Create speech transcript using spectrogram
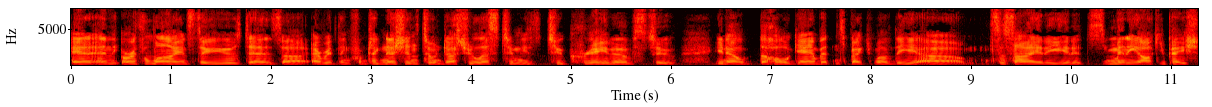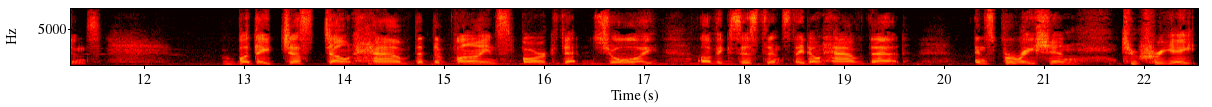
and, and, the Earth Alliance, they're used as uh, everything from technicians to industrialists to to creatives to, you know, the whole gambit and spectrum of the um, society and its many occupations. But they just don't have the divine spark, that joy of existence. They don't have that inspiration to create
